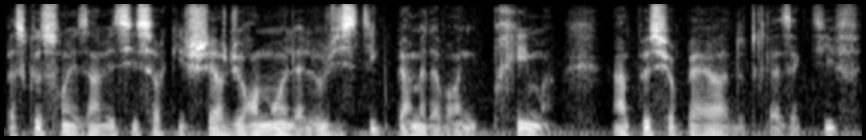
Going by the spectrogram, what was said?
parce que ce sont les investisseurs qui cherchent du rendement et la logistique permet d'avoir une prime un peu supérieure à d'autres classes d'actifs,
